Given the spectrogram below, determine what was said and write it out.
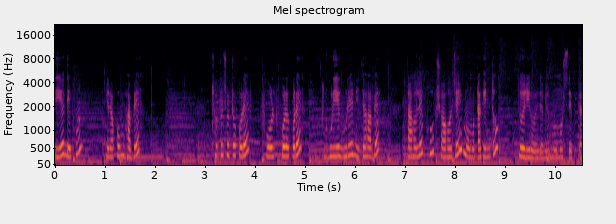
দিয়ে দেখুন, এরকমভাবে ছোট ছোট করে ফোল্ড করে করে ঘুরিয়ে ঘুরিয়ে নিতে হবে। তাহলে খুব সহজেই মোমোটা কিন্তু তৈরি হয়ে যাবে মোমোর শেপটা।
